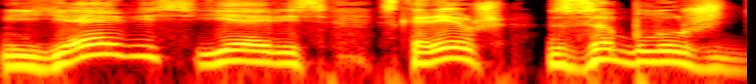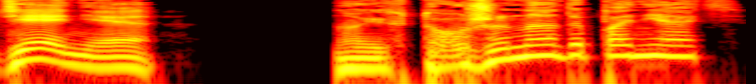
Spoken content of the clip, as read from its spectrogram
Ересь, ересь, скорее уж заблуждение. Но их тоже надо понять.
